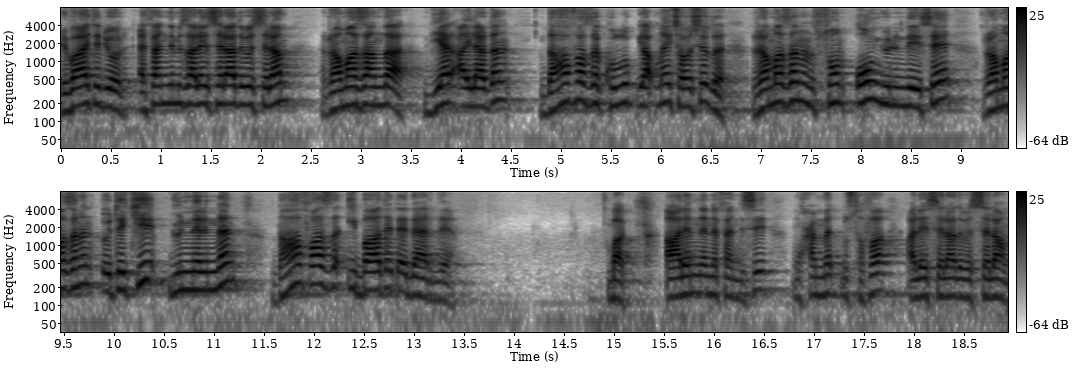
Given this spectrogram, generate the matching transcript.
rivayet ediyor. Efendimiz Aleyhisselatü Vesselam Ramazan'da diğer aylardan daha fazla kulluk yapmaya çalışırdı. Ramazan'ın son 10 gününde ise Ramazan'ın öteki günlerinden daha fazla ibadet ederdi. Bak alemlerin efendisi Muhammed Mustafa Aleyhisselatü Vesselam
